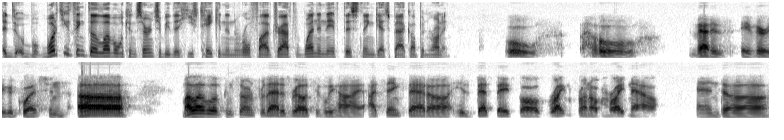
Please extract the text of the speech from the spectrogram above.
Uh, What do you think the level of concern should be that he's taken in the Rule 5 draft when and if this thing gets back up and running? Oh, oh, that is a very good question. Uh, my level of concern for that is relatively high. I think that uh, his best baseball is right in front of him right now, and uh,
